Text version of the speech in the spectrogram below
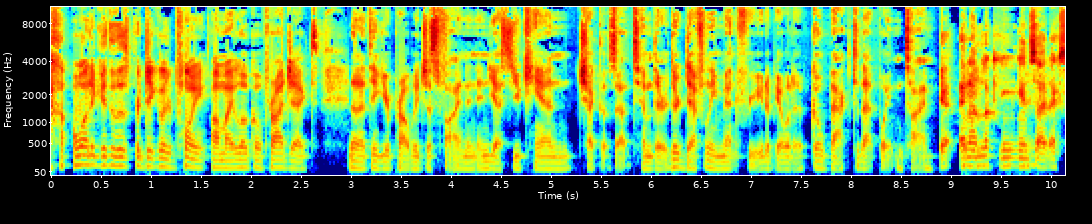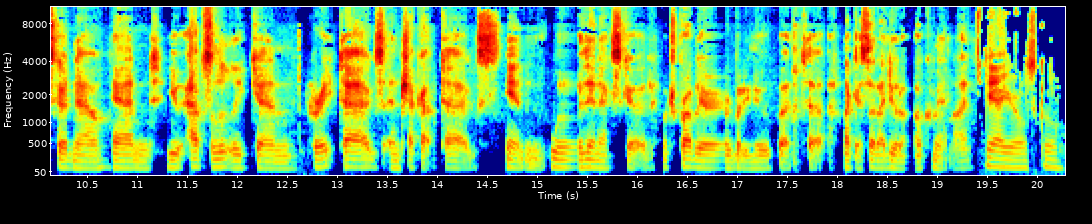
I want to get to this particular point on my local project. Then I think you're probably just fine. And, and yes, you can check those out, Tim. They're they're definitely meant for you to be able to go back to that point in time. Yeah, and I'm looking inside Xcode now, and you absolutely can create tags and check out tags in within Xcode, which probably everybody knew. But uh, like I said, I do it on command line. Yeah, you're old school.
